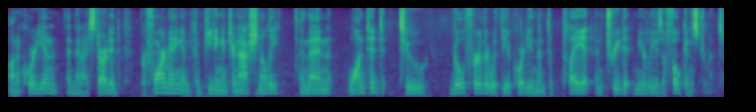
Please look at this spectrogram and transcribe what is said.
on accordion. And then I started performing and competing internationally, and then wanted to go further with the accordion than to play it and treat it merely as a folk instrument.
